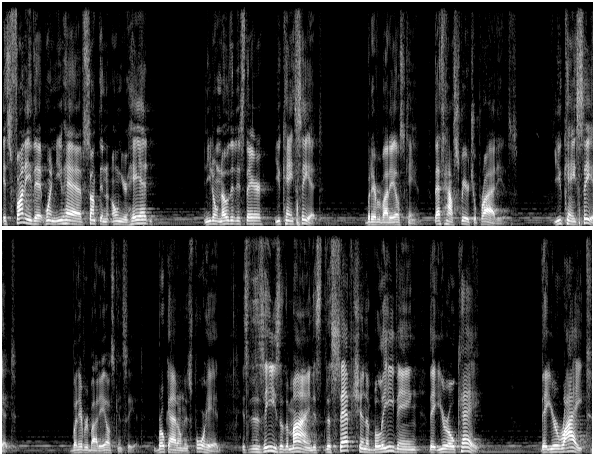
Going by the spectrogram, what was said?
It's funny that when you have something on your head and you don't know that it's there, you can't see it, but everybody else can. That's how spiritual pride is. You can't see it, but everybody else can see it. Broke out on his forehead. It's the disease of the mind. It's deception of believing that you're okay, that you're right.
